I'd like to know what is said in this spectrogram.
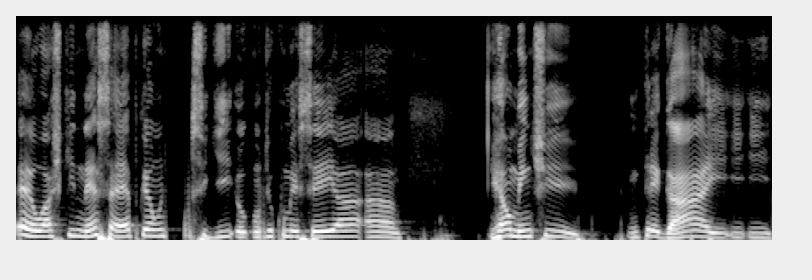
É, eu acho que nessa época é onde eu consegui, onde eu comecei a, a realmente entregar e, e, e,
